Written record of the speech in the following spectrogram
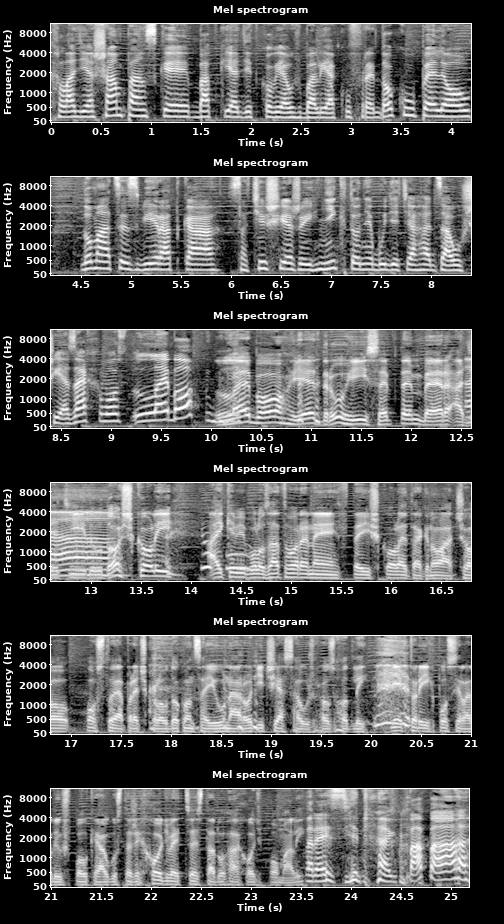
chladia šampanské, babky a detkovia už balia kufre do kúpeľov, domáce zvieratka sa tešia, že ich nikto nebude ťahať za uši a za chvost, lebo... Lebo je 2. september a deti idú do školy. Aj keby bolo zatvorené v tej škole, tak no a čo, postoja pred školou do konca júna, rodičia sa už rozhodli. Niektorí ich posielali už v polke augusta, že choď veď cesta dlhá, choď pomaly. Presne tak, papa.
